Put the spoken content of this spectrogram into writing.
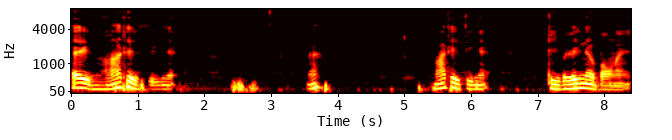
အဲ့ဒီငါးထိပ်စီးနဲ့နော်ငါးထိပ်စီးနဲ့ဒီဘရိတ်နဲ့ပေါင်းလိုက်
